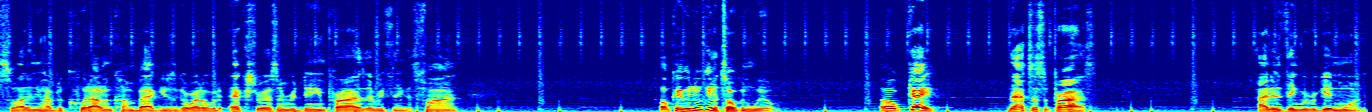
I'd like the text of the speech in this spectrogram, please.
So I didn't even have to quit out and come back. You just go right over to extras and redeem prize. Everything is fine. Okay, we do get a token wheel. Okay. That's a surprise. I didn't think we were getting one.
